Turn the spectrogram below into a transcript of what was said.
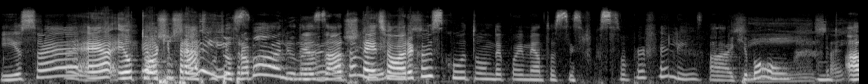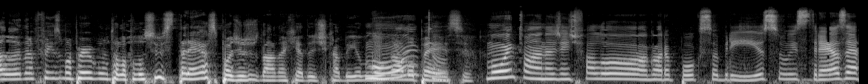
isso é, é, é eu tô é aqui para isso. teu trabalho, né? Exatamente. É a hora que eu escuto um depoimento assim, você fica super feliz. Ai, que Sim, bom. A Ana fez uma pergunta. Ela falou se o estresse pode ajudar na queda de cabelo muito, ou na alopecia. Muito, Ana. A gente falou agora há pouco sobre isso. O estresse é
